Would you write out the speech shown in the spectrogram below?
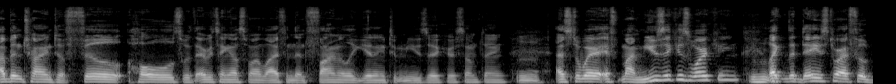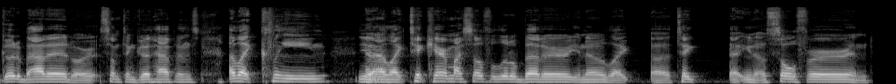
I've been trying to fill holes with everything else in my life, and then finally getting to music or something. Mm. As to where if my music is working, Mm-hmm. like the days where I feel good about it or something good happens, I like clean and Yeah. I like take care of myself a little better. You know, like uh, take uh, you know sulfur and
